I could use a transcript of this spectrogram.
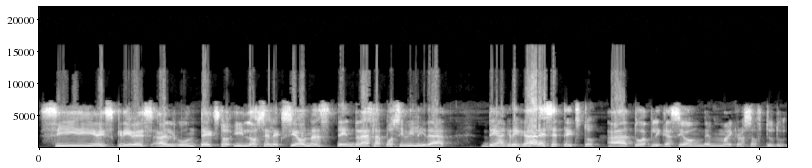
si escribes algún texto y lo seleccionas, tendrás la posibilidad de agregar ese texto a tu aplicación de Microsoft To Do.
